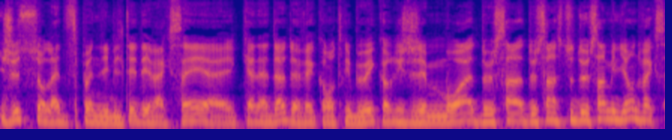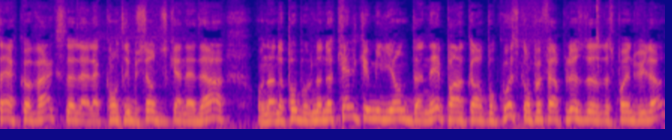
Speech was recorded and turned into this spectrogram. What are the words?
Juste sur la disponibilité des vaccins, euh, le Canada devait contribuer, corrigez-moi, 200, 200, 200 millions de vaccins à COVAX, la, la, contribution du Canada? On en a pas, on en a quelques millions de données, pas encore beaucoup. Est-ce qu'on peut faire plus de, de ce point de vue-là?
